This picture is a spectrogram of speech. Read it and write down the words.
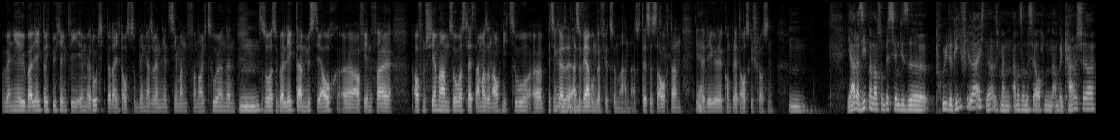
wenn ihr überlegt, euch Bücher irgendwie im Erotikbereich rauszubringen, also wenn jetzt jemand von euch Zuhörenden mhm. sowas überlegt, da müsst ihr auch äh, auf jeden Fall auf dem Schirm haben, sowas lässt Amazon auch nicht zu, äh, beziehungsweise mhm. also Werbung dafür zu machen. Also das ist auch dann in ja. der Regel komplett ausgeschlossen. Mhm. Ja, da sieht man auch so ein bisschen diese Prüderie vielleicht. Ne? Also ich meine, Amazon ist ja auch ein amerikanischer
